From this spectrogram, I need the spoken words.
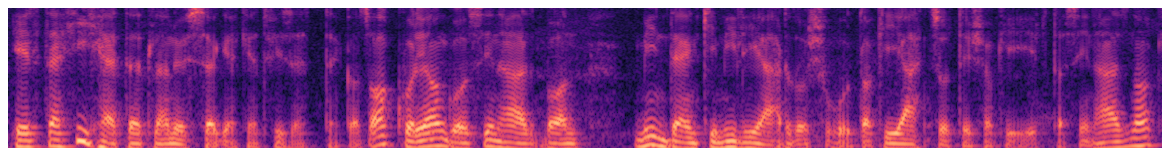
érte hihetetlen összegeket fizettek. Az akkori angol színházban mindenki milliárdos volt, aki játszott és aki írt a színháznak.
